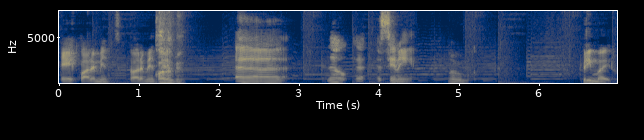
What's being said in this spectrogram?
é, claramente. Claramente. claramente. Uh, não, a cena é. Primeiro,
